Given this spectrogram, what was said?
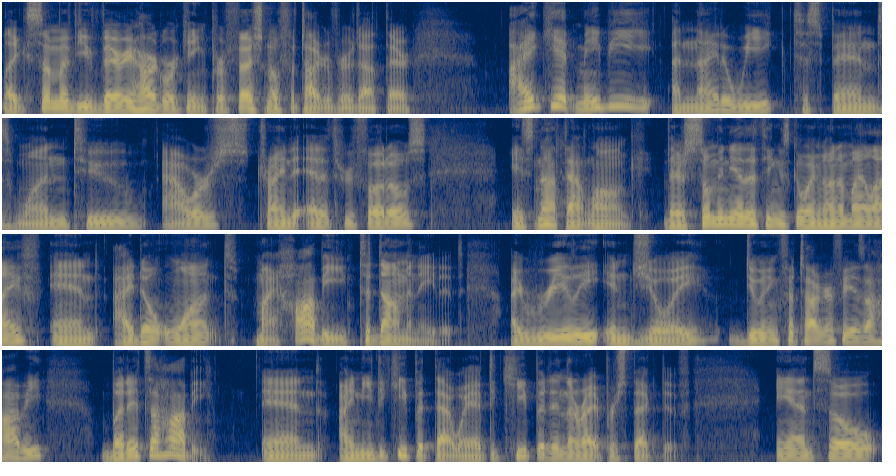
like some of you very hardworking professional photographers out there. I get maybe a night a week to spend one, two hours trying to edit through photos. It's not that long. There's so many other things going on in my life, and I don't want my hobby to dominate it. I really enjoy doing photography as a hobby, but it's a hobby, and I need to keep it that way. I have to keep it in the right perspective. And so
